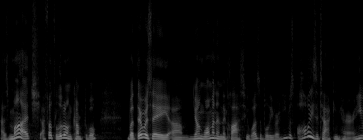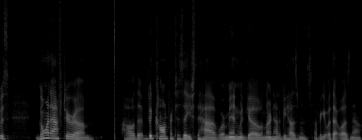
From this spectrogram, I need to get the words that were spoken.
as much. I felt a little uncomfortable. But there was a um, young woman in the class who was a believer, and he was always attacking her. And he was going after um, oh, the big conferences they used to have where men would go and learn how to be husbands. I forget what that was now.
